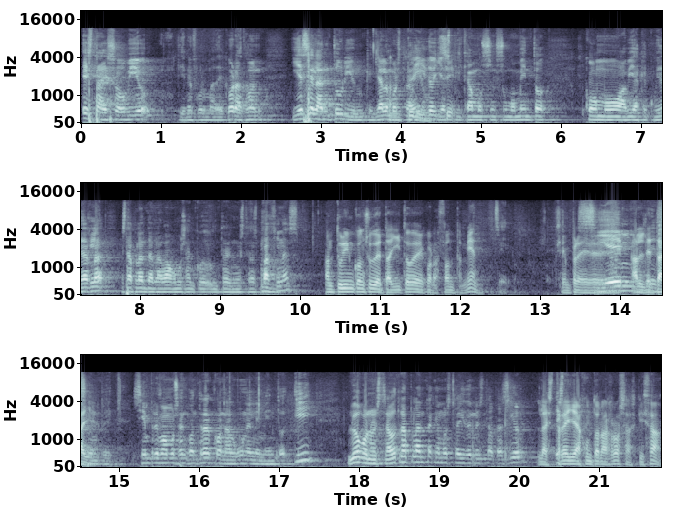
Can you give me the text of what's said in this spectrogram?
Esta es obvio, tiene forma de corazón, y es el Anturium, que ya lo hemos Anturium, traído, ya sí. explicamos en su momento cómo había que cuidarla. Esta planta la vamos a encontrar en nuestras páginas. Anturin con su detallito de corazón también. Sí. Siempre, al detalle. Siempre, siempre vamos a encontrar con algún elemento. Y luego nuestra otra planta que hemos traído en esta ocasión... La estrella junto a las rosas, quizá,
